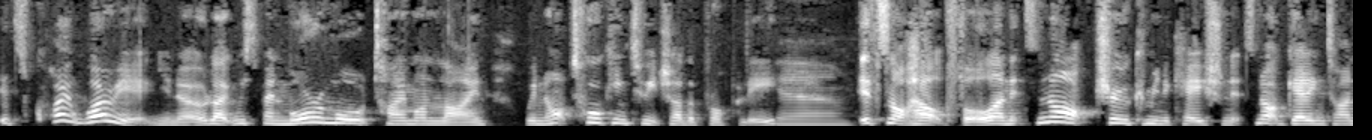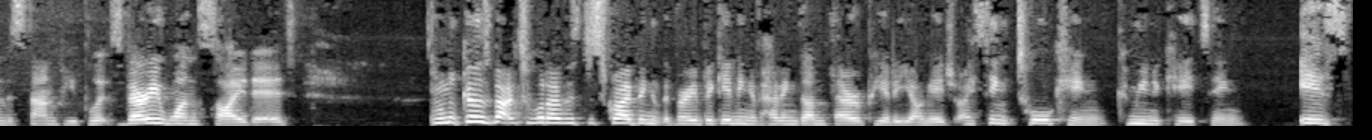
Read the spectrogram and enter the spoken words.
it's quite worrying you know? Like we spend more and more time online. We're not talking to each other properly. Yeah. it's not helpful and it's not true communication. It's not getting to understand people. It's very one-sided. And it goes back to what i was describing at the very beginning of having done therapy at a young age. I think talking communicating is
